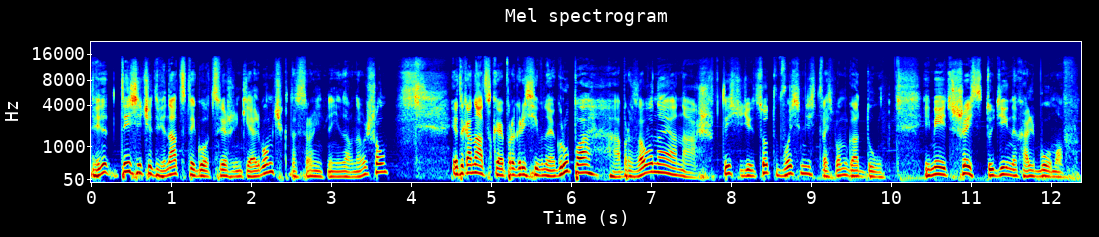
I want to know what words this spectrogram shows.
2012 год, свеженький альбомчик, да, сравнительно недавно вышел. Это канадская прогрессивная группа, образованная она аж в 1988 году. Имеет шесть студийных альбомов.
